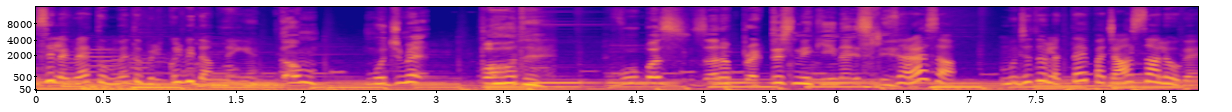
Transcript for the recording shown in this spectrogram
ऐसे लग रहा है तुम में तो बिल्कुल भी दम नहीं है। दम मुझमें बहुत है। वो बस जरा प्रैक्टिस नहीं की ना इसलिए। जरा सा मुझे तो लगता है पचास साल हो गए।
